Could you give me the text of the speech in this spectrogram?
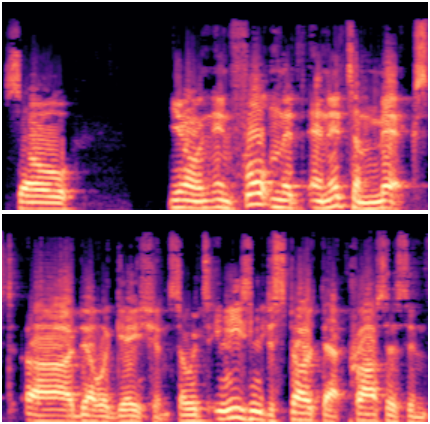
So, you know, in, in Fulton, it, and it's a mixed uh, delegation, so it's easy to start that process in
